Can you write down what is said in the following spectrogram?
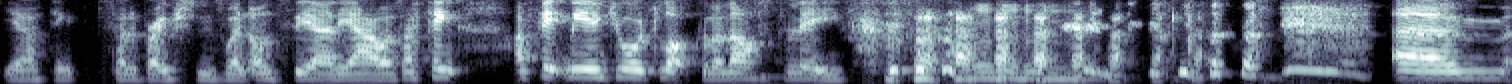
yeah, I think celebrations went on to the early hours. I think I think me and George Locke were the last to leave. um,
